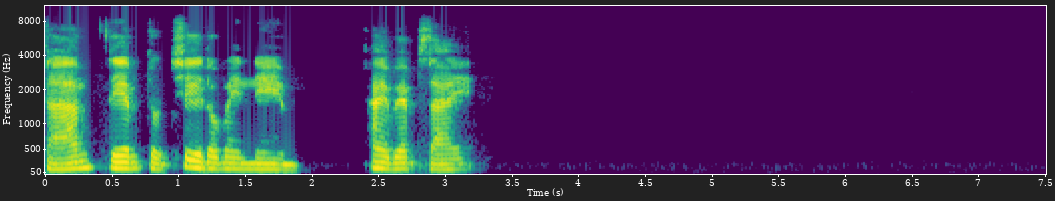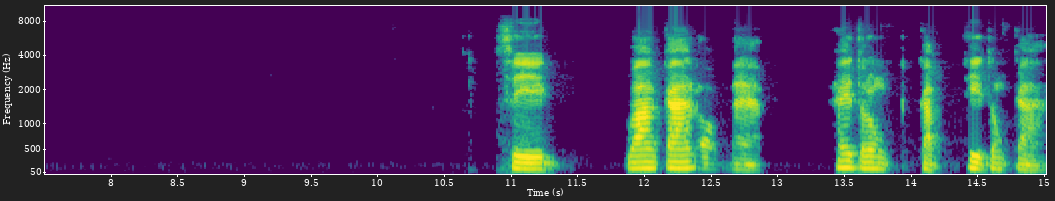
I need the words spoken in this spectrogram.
3. เตรียมจดชื่อ Domain Name ให้เว็บไซต์ 4. วางการออกแบบให้ตรงกับที่ต้องการ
